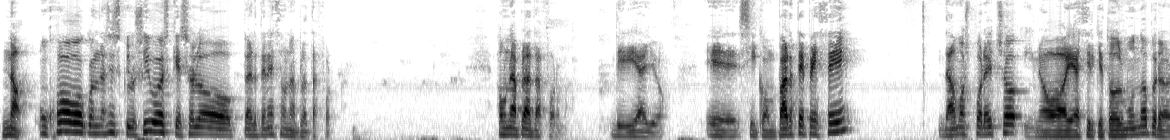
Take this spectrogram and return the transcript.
No, un juego cuando es exclusivo es que solo pertenece a una plataforma. A una plataforma, diría yo. Eh, si comparte PC, damos por hecho, y no voy a decir que todo el mundo, pero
